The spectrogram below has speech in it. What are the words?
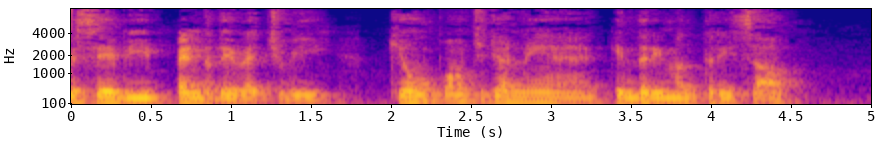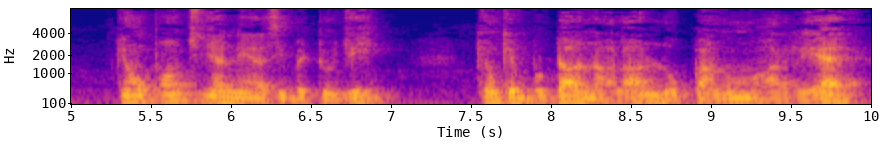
ਕਿਸੇ ਵੀ ਪਿੰਡ ਦੇ ਵਿੱਚ ਵੀ ਕਿਉਂ ਪਹੁੰਚ ਜਾਂਦੇ ਆ ਕੇਂਦਰੀ ਮੰਤਰੀ ਸਾਹਿਬ? ਕਿਉਂ ਪਹੁੰਚ ਜਾਂਦੇ ਆ ਅਸੀਂ ਬਿੱਟੂ ਜੀ? ਕਿਉਂਕਿ ਬੁੱਢਾ ਨਾਲਾ ਲੋਕਾਂ ਨੂੰ ਮਾਰ ਰਿਹਾ ਹੈ।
